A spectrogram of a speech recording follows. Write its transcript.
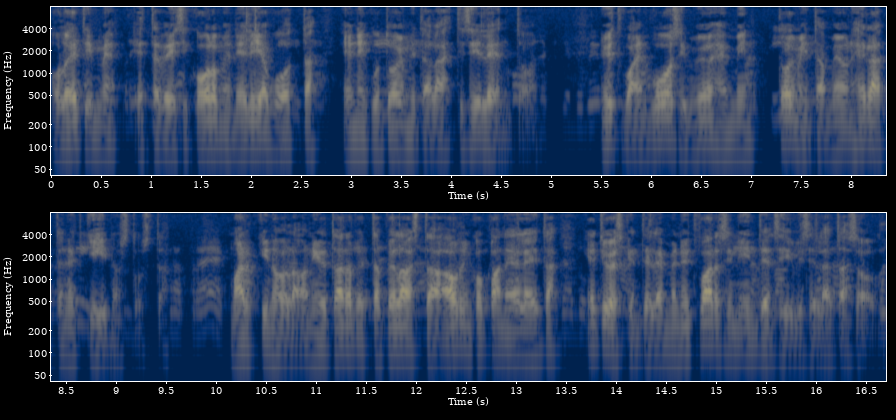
Oletimme, että veisi kolme neljä vuotta ennen kuin toiminta lähtisi lentoon. Nyt vain vuosi myöhemmin toimintamme on herättänyt kiinnostusta. Markkinoilla on jo tarvetta pelastaa aurinkopaneeleita ja työskentelemme nyt varsin intensiivisellä tasolla.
